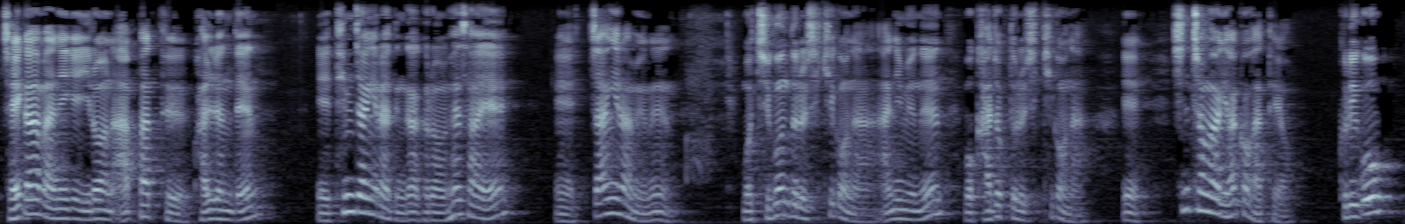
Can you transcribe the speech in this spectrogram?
제가 만약에 이런 아파트 관련된 예, 팀장이라든가 그런 회사의 예, 짱이라면은 뭐 직원들을 시키거나 아니면은 뭐 가족들을 시키거나 예, 신청하게 할 것 같아요. 그리고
